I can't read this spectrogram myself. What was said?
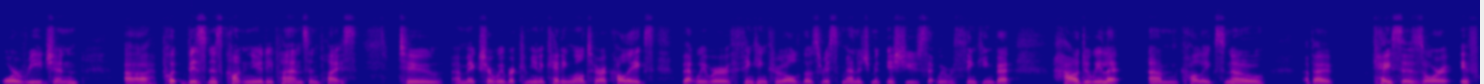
or region uh, put business continuity plans in place to uh, make sure we were communicating well to our colleagues, that we were thinking through all of those risk management issues, that we were thinking about how do we let um, colleagues know about cases or if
